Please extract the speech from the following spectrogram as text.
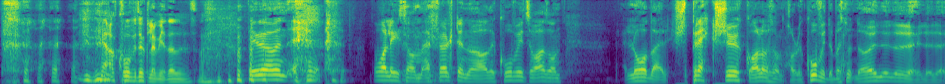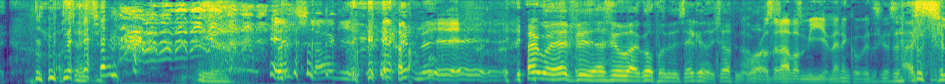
Ja, covid og klamydia, du. ja, men, det var liksom, jeg følte når jeg hadde covid, så var jeg sånn Jeg lå der sprekksjuk, og alle var sånn 'Har du covid?' Og bare sånn Nei, nei, nei. nei, nei. Og så, Helt slag. jeg går helt fri, jeg skal bare gå på butikken og kjøpe noe Bro, det der var mye mer enn covid, skal jeg si. Altså.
